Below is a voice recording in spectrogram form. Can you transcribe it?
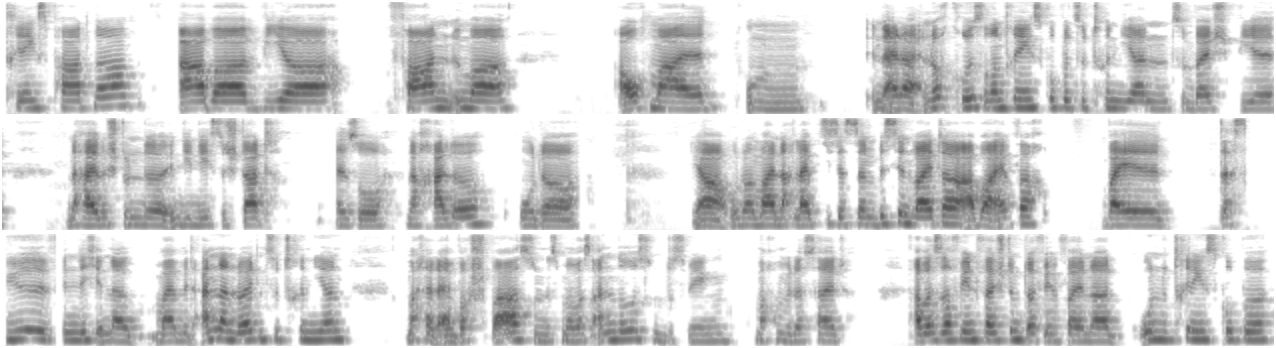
Trainingspartner. Aber wir fahren immer auch mal, um in einer noch größeren Trainingsgruppe zu trainieren, zum Beispiel eine halbe Stunde in die nächste Stadt, also nach Halle oder ja, oder mal nach Leipzig, das ist dann ein bisschen weiter, aber einfach, weil das Gefühl, finde ich, in der, mal mit anderen Leuten zu trainieren, macht halt einfach Spaß und ist mal was anderes und deswegen machen wir das halt. Aber es ist auf jeden Fall, stimmt auf jeden Fall, in einer, ohne Trainingsgruppe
